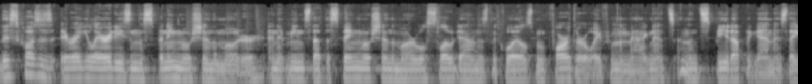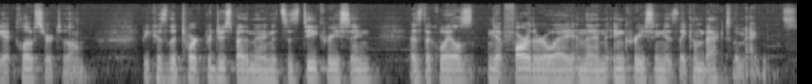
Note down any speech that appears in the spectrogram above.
This causes irregularities in the spinning motion of the motor, and it means that the spinning motion of the motor will slow down as the coils move farther away from the magnets and then speed up again as they get closer to them, because the torque produced by the magnets is decreasing as the coils get farther away and then increasing as they come back to the magnets.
